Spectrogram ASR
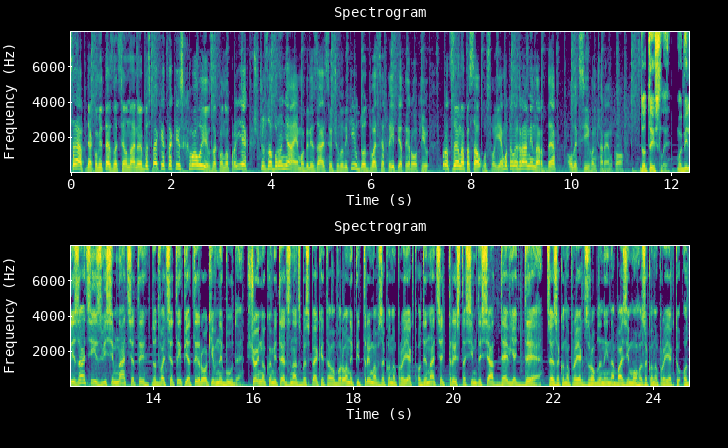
серпня комітет з національної безпеки таки схвалив законопроєкт, що забороняє мобілізацію чоловіків до 25 років. Про це написав у своєму телеграмі нардеп Олексій Гончаренко. Дотисли. Мобілізації з 18 до 25 років не буде. Щойно комітет з нацбезпеки та оборони підтримав законопроєкт 11379-д. Це законопроєкт зроблений на базі мого законопроєкту 11379.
